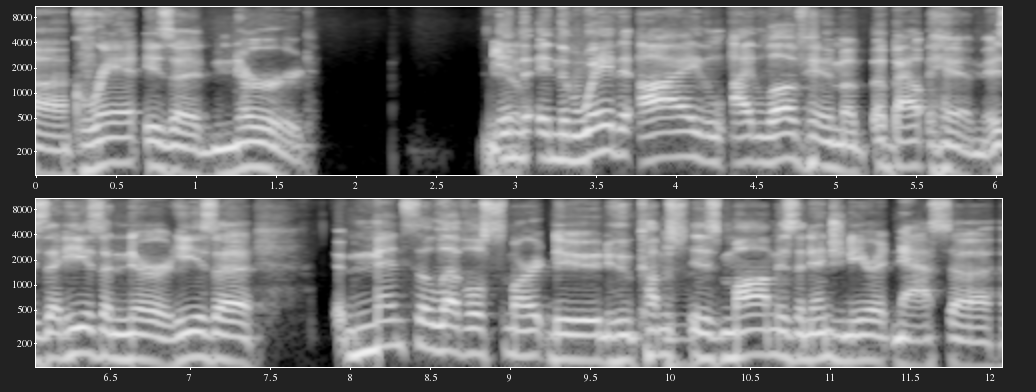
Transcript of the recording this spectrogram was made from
uh, Grant is a nerd. In the, in the way that I I love him about him is that he is a nerd. He is a Mensa level smart dude who comes. Mhm. His mom is an engineer at NASA,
